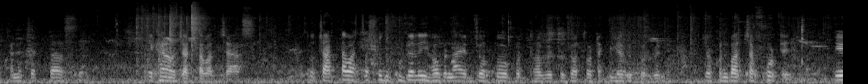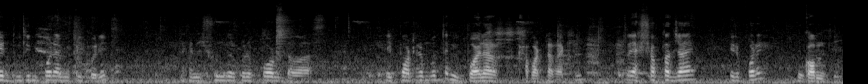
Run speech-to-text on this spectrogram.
ওখানে চারটা আছে, এখানেও চারটা বাচ্চা আছে। তো চারটা বাচ্চা শুধু ফুটালেই হবে না, এর যত্ন করতে হবে। তো যত্নটা কীভাবে করবেন? যখন বাচ্চা ফোটে, এর দুদিন পরে আমি কী করি? এখানে সুন্দর করে পট দেওয়া আছে। এই পটের মধ্যে আমি ব্রয়লার খাবারটা রাখি। তো এক সপ্তাহ যায়, এরপরে গম দিই।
